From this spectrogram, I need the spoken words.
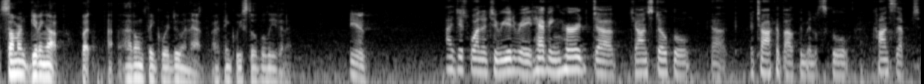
Some are giving up, but I- I don't think we're doing that. I think we still believe in it. Ann? I just wanted to reiterate, having heard uh, John Stokel uh, talk about the middle school concept,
